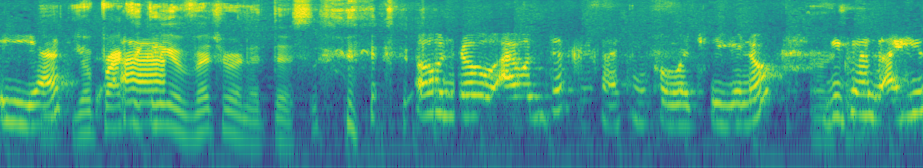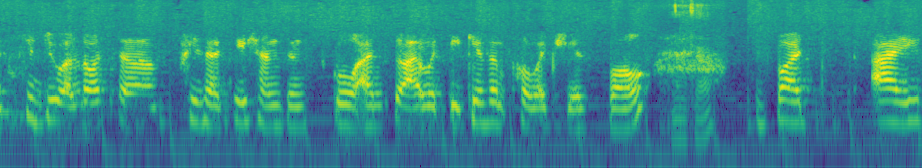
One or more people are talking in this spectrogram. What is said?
Yes. You're practically a veteran at this. Oh no, I was just reciting poetry, you know, because I used to do a lot of presentations in school, and so I would be given poetry as well. okay. But I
